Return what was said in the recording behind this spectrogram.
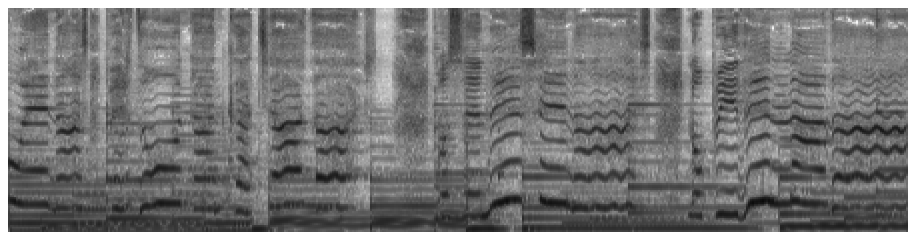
buenas, perdonan calladas, no hacen escenas, no piden nada.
